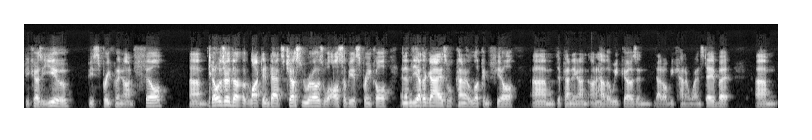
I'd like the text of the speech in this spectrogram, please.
because of you be sprinkling on Phil. Um, those are the locked in bets. Justin Rose will also be a sprinkle, and then the other guys will kind of look and feel um, depending on, on how the week goes, and that'll be kind of Wednesday. But um,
